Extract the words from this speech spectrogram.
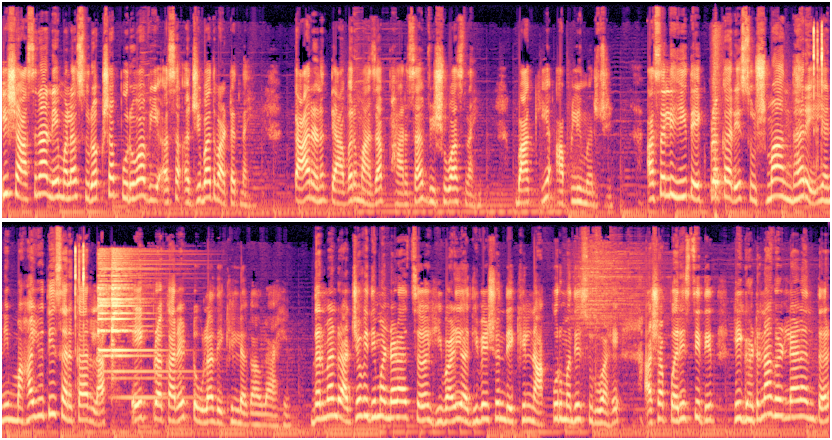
की शासनाने मला सुरक्षा पुरवावी असं अजिबात वाटत नाही. कारण त्यावर माझा फारसा विश्वास नाही. बाकी आपली मर्जी. असं लिहित एक प्रकारे सुषमा अंधारे यांनी महायुती सरकारला एक प्रकारे टोला देखील लगावला आहे. दरम्यान राज्य विधिमंडळाचं हिवाळी अधिवेशन देखील नागपूरमध्ये सुरू आहे. अशा परिस्थितीत ही घटना घडल्यानंतर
